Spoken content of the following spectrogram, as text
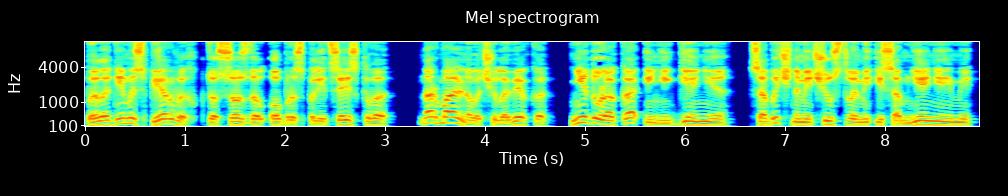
был одним из первых, кто создал образ полицейского, нормального человека, не дурака и не гения, с обычными чувствами и сомнениями,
